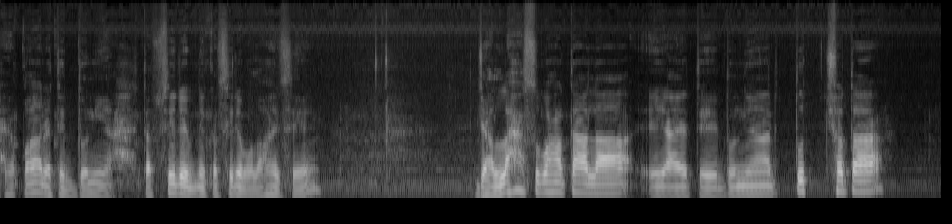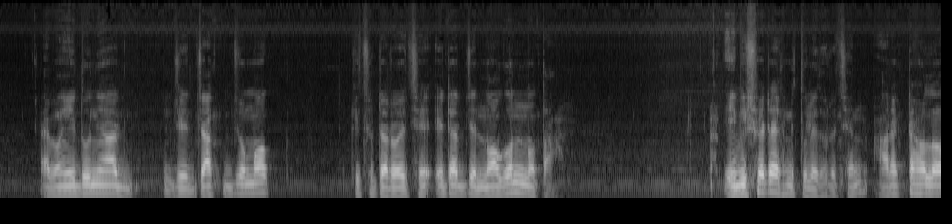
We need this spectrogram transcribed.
হিকারাতিদ দুনিয়া। তাফসীর ইবনে কাসিরে বলা হয়েছে যে, আল্লাহ সুবহানাহু তাআলা এই আয়াতে দুনিয়ার তুচ্ছতা এবং এই দুনিয়ার যে জাকজমক কিছুটা রয়েছে, এটার যে নগণ্যতা, এই বিষয়টা এখানে তুলে ধরেছেন। আরেকটা হলো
